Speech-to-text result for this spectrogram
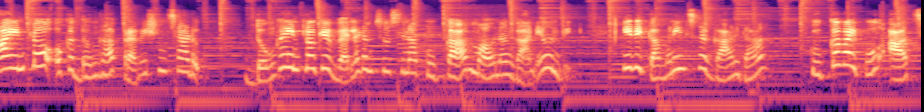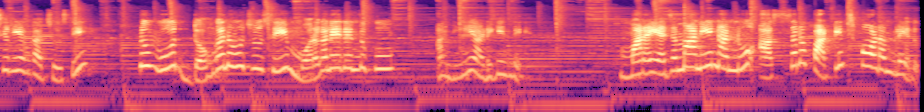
ఆ ఇంట్లో ఒక దొంగ ప్రవేశించాడు. దొంగ ఇంట్లోకి వెళ్ళడం చూసిన కుక్క మౌనంగానే ఉంది. ఇది గమనించిన గాడిద కుక్క వైపు ఆశ్చర్యంగా చూసి నువ్వు దొంగను చూసి మొరగలేదెందుకు? అని అడిగింది. మన యజమాని నన్ను అస్సలు పట్టించుకోవడం లేదు.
